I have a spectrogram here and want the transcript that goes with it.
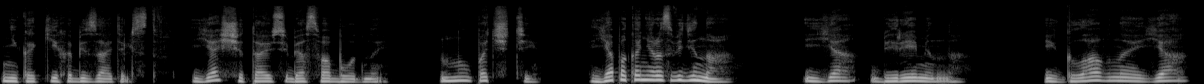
никаких обязательств. Я считаю себя свободной. Ну, почти. Я пока не разведена, и я беременна. И главное, я...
